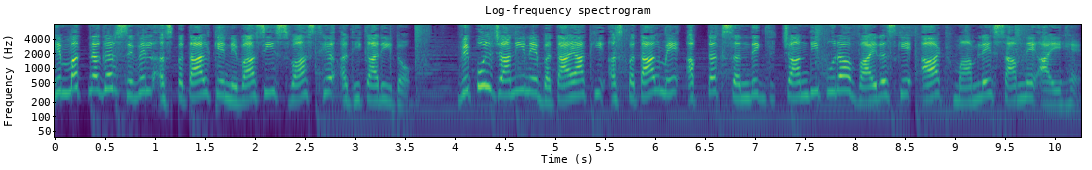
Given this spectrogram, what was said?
हिम्मतनगर सिविल अस्पताल के निवासी स्वास्थ्य अधिकारी डॉ. विपुल जानी ने बताया कि अस्पताल में अब तक संदिग्ध चांदीपुरा वायरस के आठ मामले सामने आए हैं।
